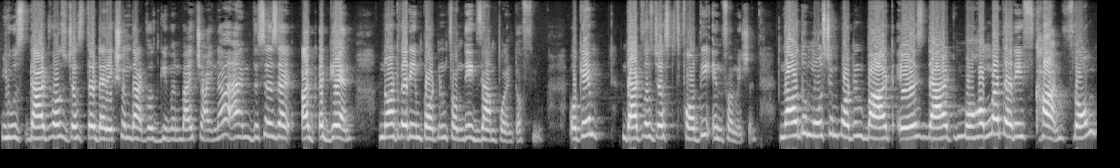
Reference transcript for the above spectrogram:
use. That was just the direction that was given by China and this is uh, a, a, again not very important from the exam point of view. Okay, that was just for the information. Now the most important part is that Muhammad Arif Khan from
